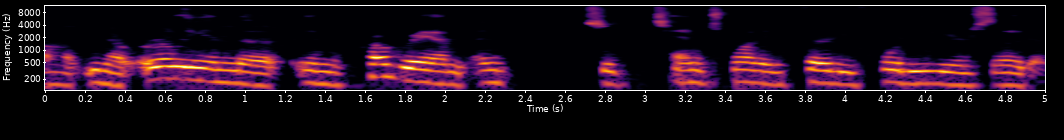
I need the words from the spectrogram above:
uh, you know, early in the, in the program and to 10, 20, 30, 40 years later.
